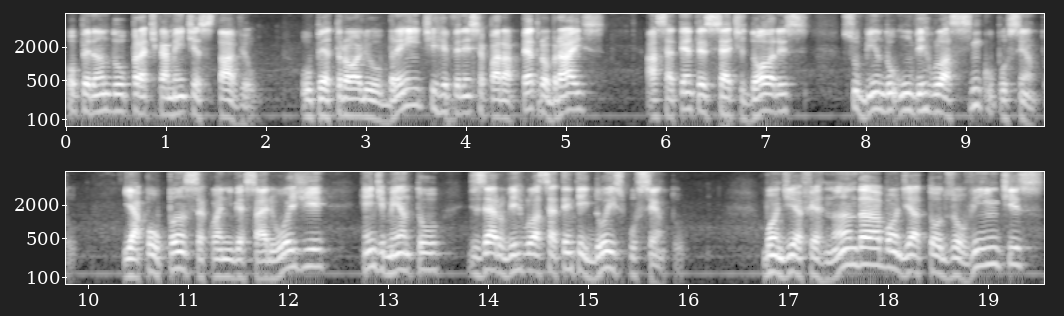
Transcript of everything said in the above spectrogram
operando praticamente estável. O petróleo Brent, referência para Petrobras, a 77 dólares, subindo 1,5%. E a poupança com aniversário hoje, rendimento de 0,72%. Bom dia, Fernanda. Bom dia a todos os ouvintes.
